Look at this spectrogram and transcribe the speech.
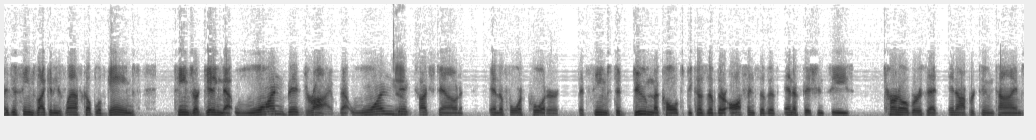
it just seems like in these last couple of games, teams are getting that one big drive, that one yeah. big touchdown in the fourth quarter that seems to doom the Colts because of their offensive inefficiencies, turnovers at inopportune times.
